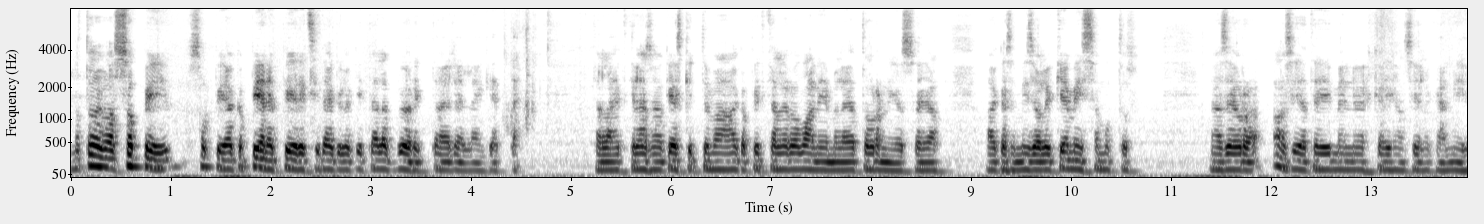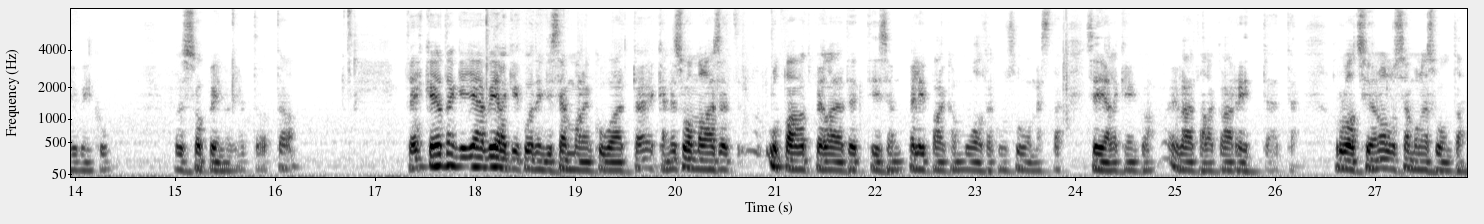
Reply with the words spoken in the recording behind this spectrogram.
No toivon sopii, sopii aika pienet piirit, sitä kylläkin täällä pyörittää edelleenkin, että tällä hetkellä se on keskittymään aika pitkälle Rovaniemellä ja Torniossa ja aikaisemmin se oli Kemissä, mutta nämä seura-asiat ei mennyt ehkä ihan sielläkään niin hyvin kuin olisi sopinut. Ja tuota, ehkä jotenkin jää vieläkin kuitenkin semmoinen kuva, että ehkä ne suomalaiset lupaavat pelaajat etsii sen pelipaikan muualta kuin Suomesta sen jälkeen, kun eväät alkaa riittää. Että Ruotsi on ollut semmoinen suunta,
